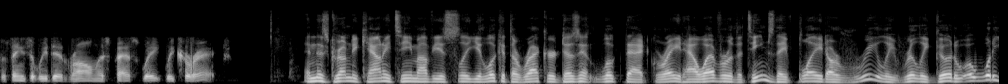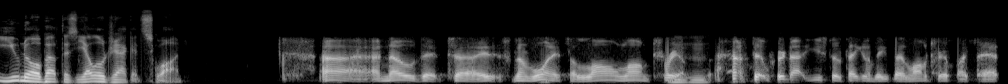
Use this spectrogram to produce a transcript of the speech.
the things that we did wrong this past week we correct. And this Grundy County team, obviously, you look at the record, doesn't look that great. However, the teams they've played are really, really good. What do you know about this Yellow Jacket squad? Uh, I know that uh, it's number one. It's a long, long trip mm-hmm. that we're not used to taking a big, a long trip like that.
